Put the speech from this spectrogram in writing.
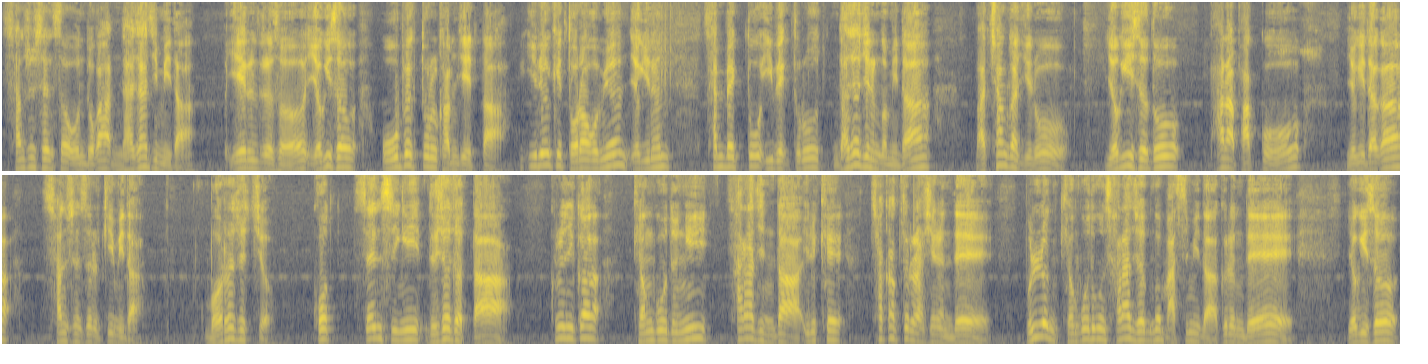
산수 센서 온도가 낮아집니다. 예를 들어서 여기서 500도를 감지했다. 이렇게 돌아오면 여기는 300도, 200도로 낮아지는 겁니다. 마찬가지로 여기서도 하나 받고 여기다가 산수 센서를 낍니다. 멀어졌죠. 곧 센싱이 늦어졌다. 그러니까 경고등이 사라진다. 이렇게 착각들을 하시는데 물론 경고등은 사라진 건 맞습니다. 그런데 여기서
